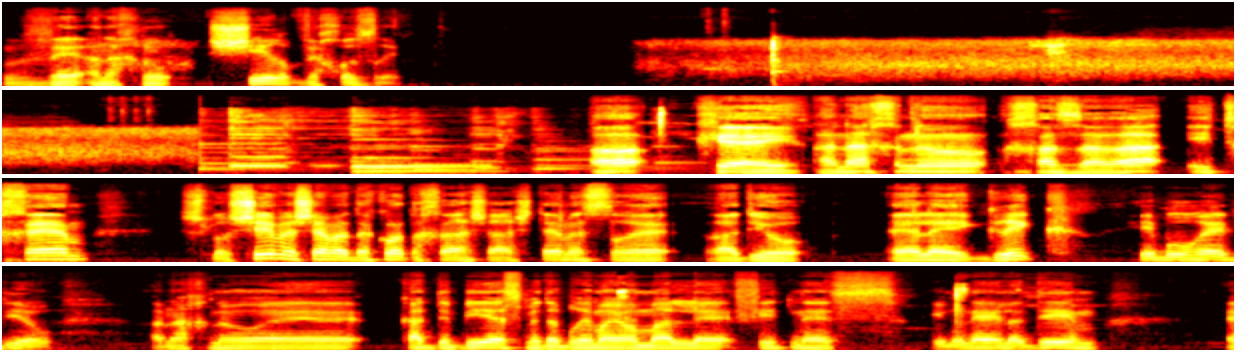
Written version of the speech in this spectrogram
ואנחנו שיר וחוזרים. okay, okay, אנחנו חזרה איתכם, 37 דקות אחרי השעה 12, רדיו LA גריק, Hebrew Radio. אנחנו, uh, cut the BS, מדברים היום על פיטנס, uh, אימוני ילדים, uh,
